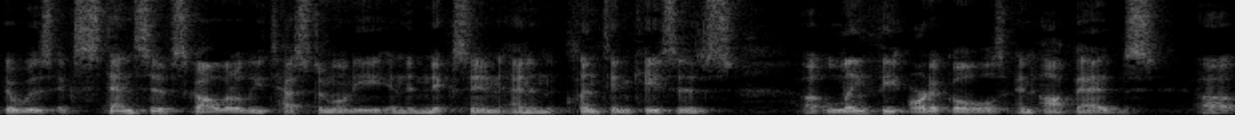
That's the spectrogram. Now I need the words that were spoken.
There was extensive scholarly testimony in the Nixon and in the Clinton cases, uh, lengthy articles and op-eds uh,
